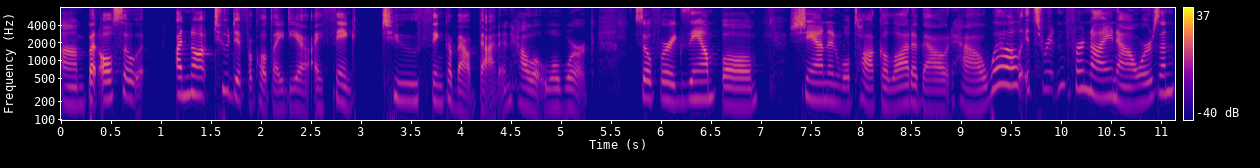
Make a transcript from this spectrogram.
um, but also a not too difficult idea i think to think about that and how it will work. So, for example, Shannon will talk a lot about how, well, it's written for nine hours, and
